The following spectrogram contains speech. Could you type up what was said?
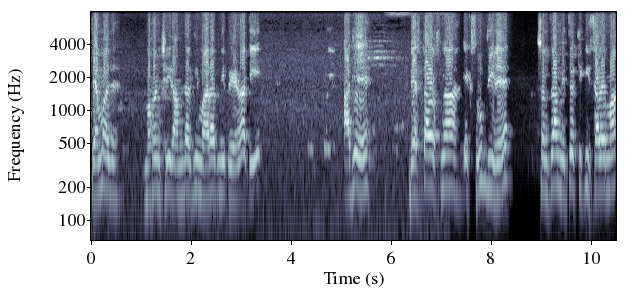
તેમજ મહંત શ્રી રામદાસજી મહારાજની પ્રેરણાથી આજે બેસતા વર્ષના એક શુભ દિને સંતરામ મિત્ર ચિકિત્સાલયમાં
